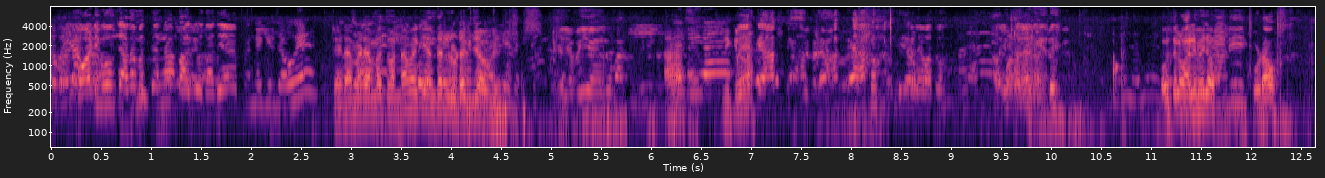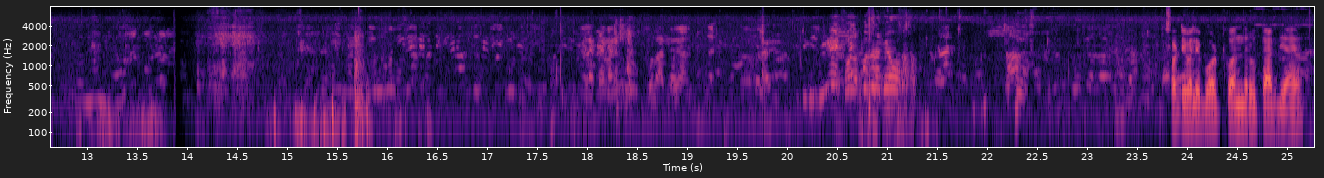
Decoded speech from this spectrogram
बॉडी मूव ज़्यादा मत करना बाकी बता दिया पन्ने गिर जाओगे टेढ़ा मेढ़ा मत मैं कि अंदर लुढ़क जाओगे हाँ निकलो तो वाले में जाओ उड़ाओ छोटी वाली बोट को अंदर उतार दिया है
